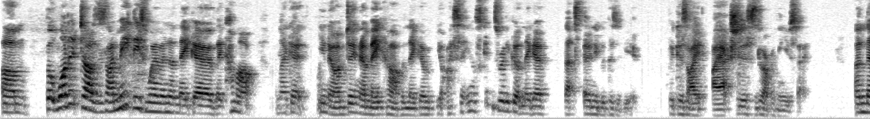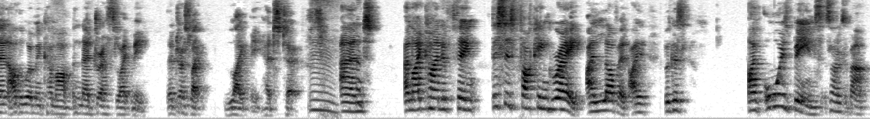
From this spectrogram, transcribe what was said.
Um, but what it does is I meet these women, and they go, they come up, and I go, you know, I'm doing their makeup, and they go, "Your- I say, your skin's really good, and they go, that's only because of you, because I, I actually listen to everything you say. And then other women come up, and they're dressed like me. They're dressed like like me, head to toe, mm. and and I kind of think this is fucking great. I love it. I because I've always been since I was about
